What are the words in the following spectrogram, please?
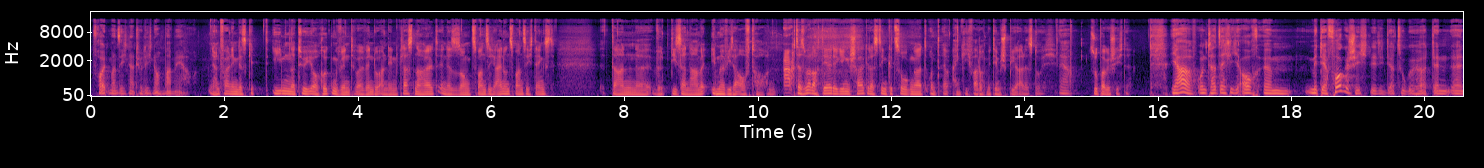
freut man sich natürlich nochmal mehr. Ja, und vor allen Dingen, das gibt ihm natürlich auch Rückenwind, weil wenn du an den Klassenerhalt in der Saison 2021 denkst, dann äh, wird dieser Name immer wieder auftauchen. Ach, das war doch der, der gegen Schalke das Ding gezogen hat und äh, eigentlich war doch mit dem Spiel alles durch. Ja. Super Geschichte. Ja, und tatsächlich auch ähm, mit der Vorgeschichte, die dazu gehört. Denn äh,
